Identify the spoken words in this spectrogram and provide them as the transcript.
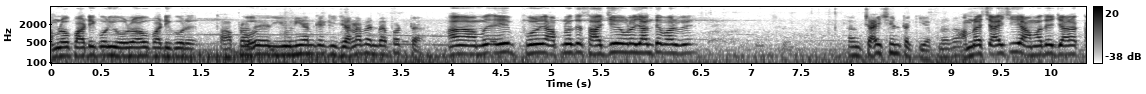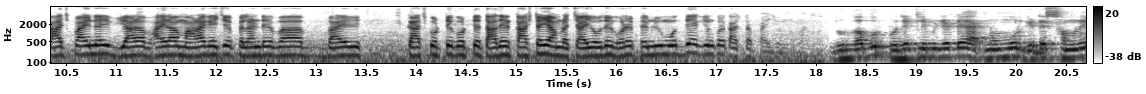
আমরাও পার্টি করি ওরাও পার্টি করে। আপনাদের ইউনিয়নকে কি জানাবেন ব্যাপারটা? হ্যাঁ এই ফোনে আপনাদের সাহায্যে ওরা জানতে পারবে। চাইছেনটা কি আপনারা? আমরা চাইছি আমাদের যারা কাজ পায় নাই যারা ভাইরা মারা গেছে প্ল্যান্টে বা বাইরে কাজ করতে করতে তাদের কাজটাই আমরা চাই। ওদের ঘরের ফ্যামিলির মধ্যে একজন করে কাজটা পাই জন্য। দুর্গাপুর প্রজেক্ট লিমিটেডে এক নম্বর গেটের সামনে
